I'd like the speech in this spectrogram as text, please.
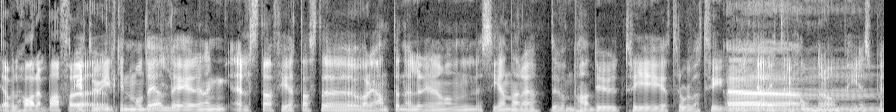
Jag vill ha den bara för Vet du vilken modell det är? Är det den äldsta, fetaste varianten eller är det någon senare? De hade ju tre, jag tror det var tre olika iterationer av PSP.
